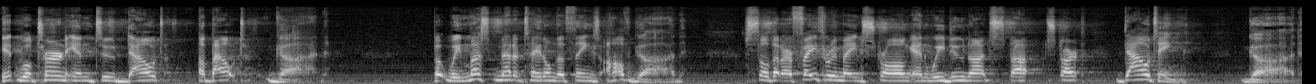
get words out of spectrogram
it will turn into doubt about God. But we must meditate on the things of God so that our faith remains strong and we do not stop, start doubting God.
